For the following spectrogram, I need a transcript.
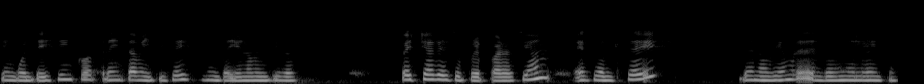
55 30 26 61 22. Fecha de su preparación es el 6 de noviembre del 2020.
